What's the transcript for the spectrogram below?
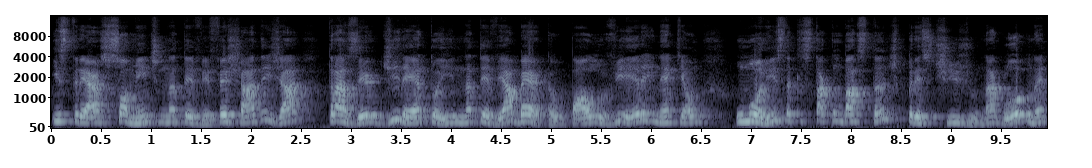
estrear somente na TV fechada e já trazer direto aí na TV aberta. O Paulo Vieira, né, que é um humorista que está com bastante prestígio na Globo, né?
